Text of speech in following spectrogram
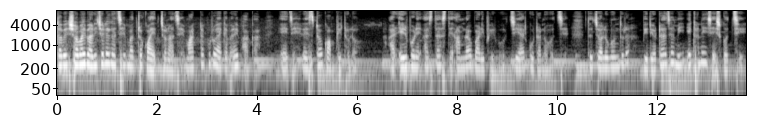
তবে সবাই বাড়ি চলে গেছে, মাত্র কয়েকজন আছে। মাঠটা পুরো একেবারেই ফাঁকা। এই যে, রেস্টটাও কমপ্লিট হলো। আর এরপরে আস্তে আস্তে আমরাও বাড়ি ফিরবো, চেয়ার গোটানো হচ্ছে। তো চলো বন্ধুরা, ভিডিওটা আজ আমি এখানেই শেষ করছি।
